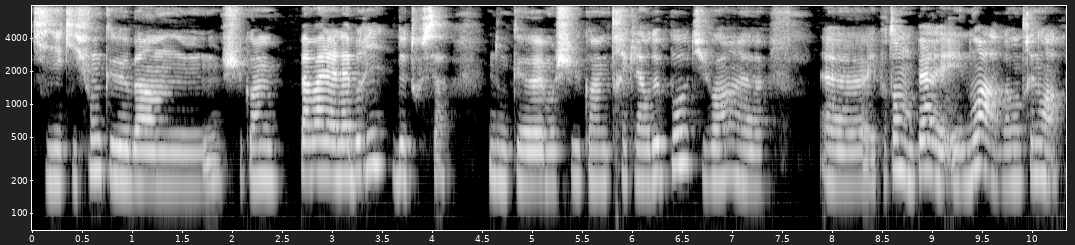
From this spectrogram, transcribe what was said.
qui, qui, font que ben je suis quand même pas mal à l'abri de tout ça. Donc euh, moi, je suis quand même très claire de peau, tu vois. et pourtant, mon père est noir, vraiment très noir.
